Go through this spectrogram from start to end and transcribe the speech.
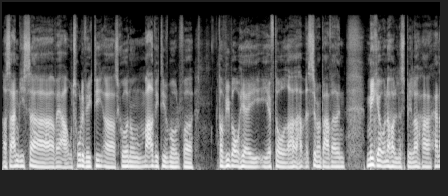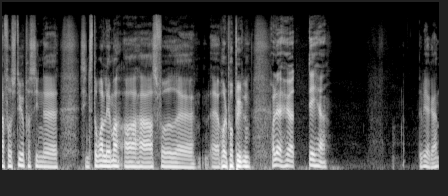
og så har han vist sig at være utrolig vigtig og scoret nogle meget vigtige mål for, for Viborg her i, i efteråret, og har simpelthen bare været en mega underholdende spiller. Har, han har fået styr på sine, øh, sine store lemmer, og har også fået øh, øh, hul på bylden. Prøv lige at høre det her. Det vil jeg gerne.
